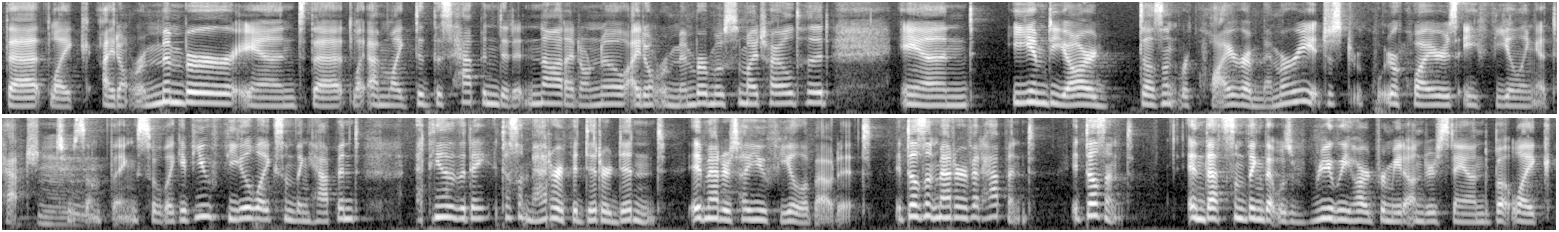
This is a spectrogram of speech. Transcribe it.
that like I don't remember and that like I'm like did this happen did it not I don't know I don't remember most of my childhood and EMDR doesn't require a memory it just re- requires a feeling attached to something so like if you feel like something happened at the end of the day it doesn't matter if it did or didn't. It matters how you feel about it. It doesn't matter if it happened. It doesn't. And that's something that was really hard for me to understand but like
